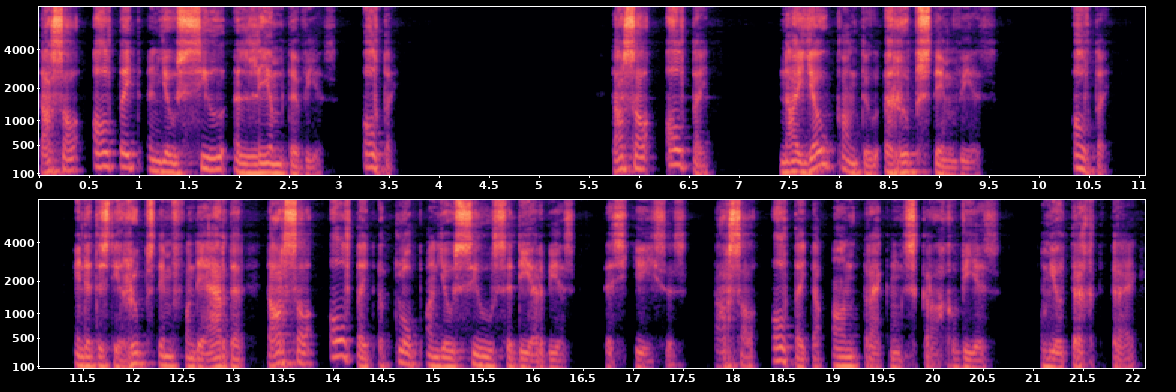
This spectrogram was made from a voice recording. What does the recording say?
Daar sal altyd in jou siel 'n leemte wees, altyd. Daar sal altyd na jou kant toe 'n roepstem wees. Altyd. En dit is die roepstem van die herder. Daar sal altyd 'n klop aan jou siel se deur wees. Dis Jesus. Daar sal altyd 'n aantrekkingskrag wees om jou terug te trek.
